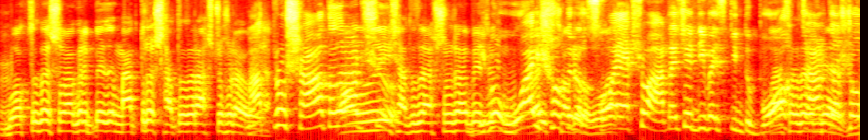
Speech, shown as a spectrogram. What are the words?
বক্সদের সহকারে পেয়ে যাবে মাত্র সাত হাজার আটশো টাকা মাত্র সাত হাজার আটশো? সাত হাজার আটশো টাকা পেয়েছে ওয়াই সতেরো 17 ছয় একশো আঠাশের ডিভাইস কিন্তু বক্স চার্জার সহ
